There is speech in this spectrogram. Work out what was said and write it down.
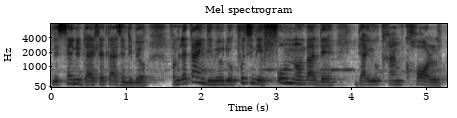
They send you direct letters in the mail. From letter in the mail they'll put in a phone number there that you can call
